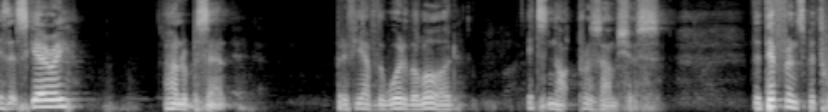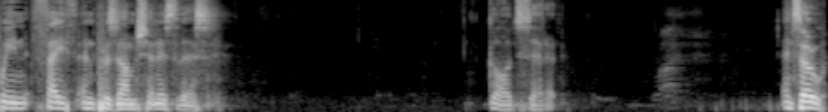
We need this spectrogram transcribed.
Is it scary? 100%. But if you have the word of the Lord, it's not presumptuous. The difference between faith and presumption is this God said it. And so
